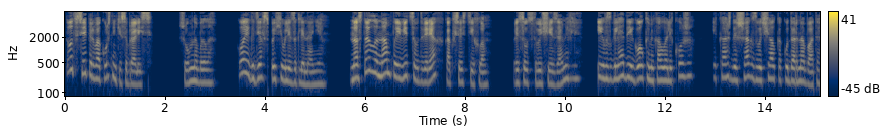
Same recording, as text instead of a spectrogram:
Тут все первокурсники собрались. Шумно было. Кое-где вспыхивали заклинания. Но стоило нам появиться в дверях, как все стихло. Присутствующие замерли, их взгляды иголками кололи кожу, и каждый шаг звучал, как удар на бата.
